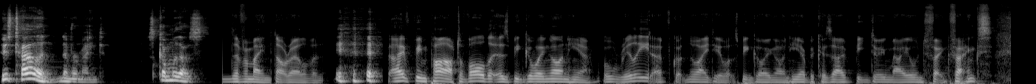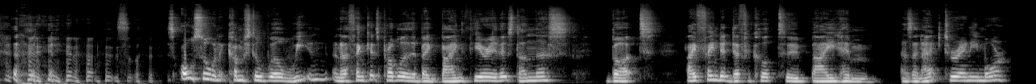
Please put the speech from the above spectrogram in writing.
Who's Tallinn? Never mind. Just come with us. Never mind, not relevant. I've been part of all that has been going on here. Oh, really? I've got no idea what's been going on here because I've been doing my own thing, thanks. You know, it's- It's also when it comes to Wil Wheaton, and I think it's probably the Big Bang Theory that's done this, but I find it difficult to buy him as an actor anymore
